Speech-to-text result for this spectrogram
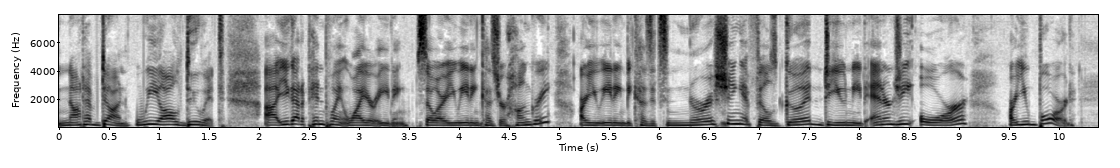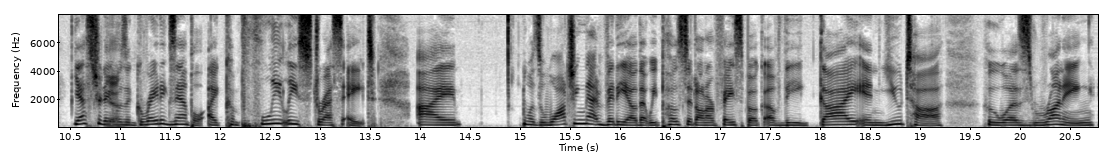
Not have done. We all do it. Uh, you got to pinpoint why you're eating. So are you eating because you're hungry? Are you eating because it's nourishing? It feels good. Do you need energy, or are you bored? Yesterday Yeah. was a great example. I completely stress ate. I was watching that video that we posted on our Facebook of the guy in Utah who was running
